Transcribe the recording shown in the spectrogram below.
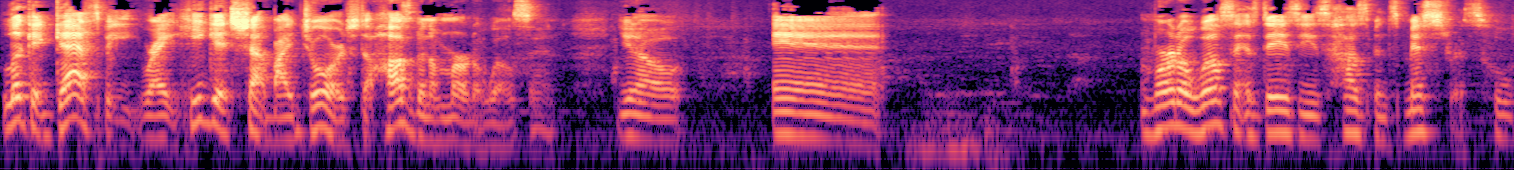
look at Gatsby, right? He gets shot by George, the husband of Myrtle Wilson, you know, and Myrtle Wilson is Daisy's husband's mistress, who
